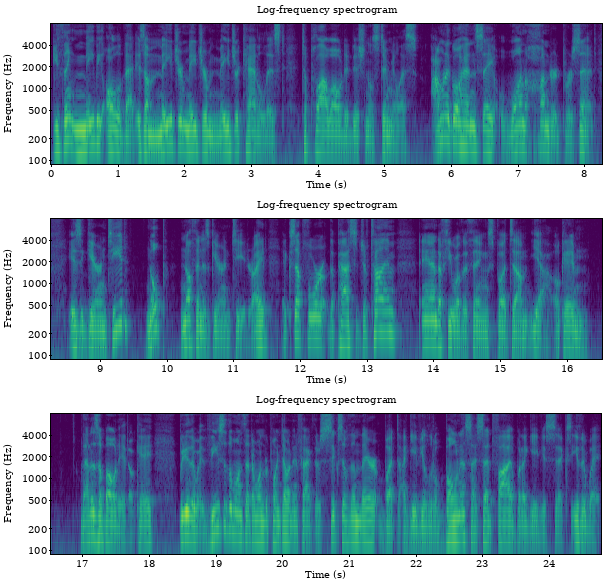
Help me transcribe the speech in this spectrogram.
do you think maybe all of that is a major, major, major catalyst to plow out additional stimulus? I'm going to go ahead and say 100%. Is it guaranteed? Nope. Nothing is guaranteed, right? Except for the passage of time and a few other things. But um, yeah, okay. That is about it, okay? But either way, these are the ones that I wanted to point out. In fact, there's six of them there, but I gave you a little bonus. I said five, but I gave you six. Either way.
